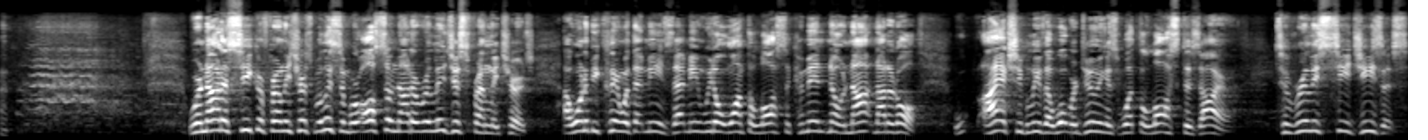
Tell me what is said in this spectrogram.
we're not a seeker friendly church, but listen, we're also not a religious friendly church. I want to be clear what that means. Does that mean we don't want the lost to come in? No, not, not at all. I actually believe that what we're doing is what the lost desire to really see Jesus.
